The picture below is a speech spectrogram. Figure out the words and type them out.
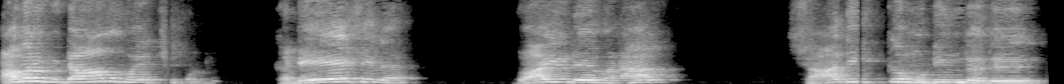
அவனும் விடாம முயற்சி பண்ண. கடைசியில வாயுதேவனால் சாதிக்க முடிந்தது.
